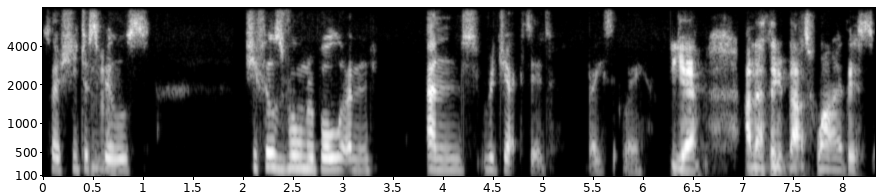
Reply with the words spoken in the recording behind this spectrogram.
So she just Mhm. feels she feels vulnerable and and rejected, basically. Yeah, and I think that's why this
